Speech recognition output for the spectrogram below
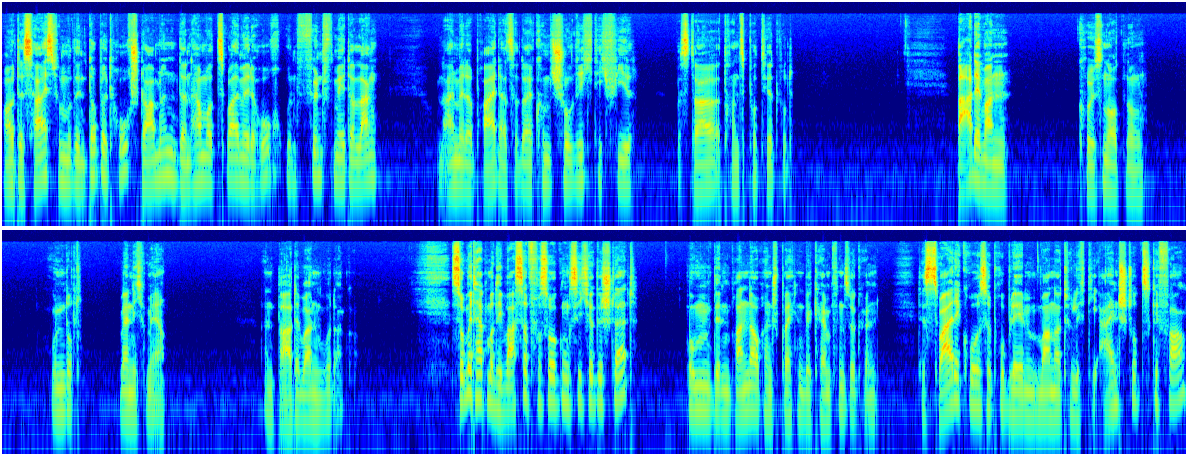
Aber das heißt, wenn wir den doppelt hochstapeln, dann haben wir zwei Meter hoch und fünf Meter lang und ein Meter breit. Also da kommt schon richtig viel, was da transportiert wird. Badewannen, Größenordnung 100, wenn nicht mehr, an Badewannen, wo da. Somit hat man die Wasserversorgung sichergestellt, um den Brand auch entsprechend bekämpfen zu können. Das zweite große Problem war natürlich die Einsturzgefahr.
